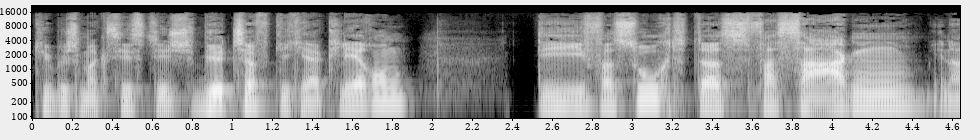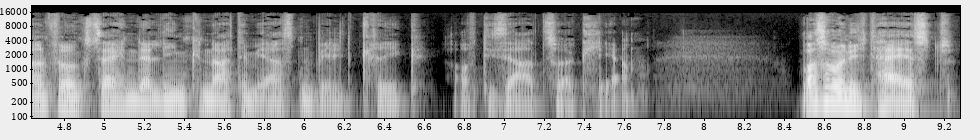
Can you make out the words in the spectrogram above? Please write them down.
typisch marxistisch wirtschaftliche Erklärung, die versucht, das Versagen in Anführungszeichen der Linken nach dem Ersten Weltkrieg auf diese Art zu erklären. Was aber nicht heißt,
